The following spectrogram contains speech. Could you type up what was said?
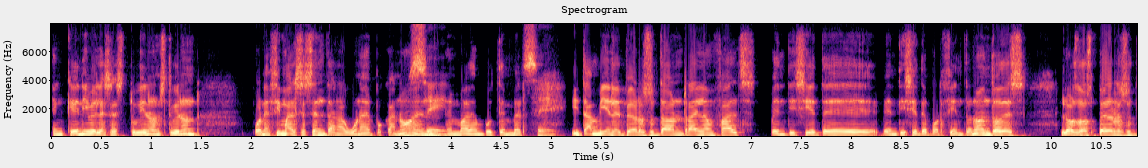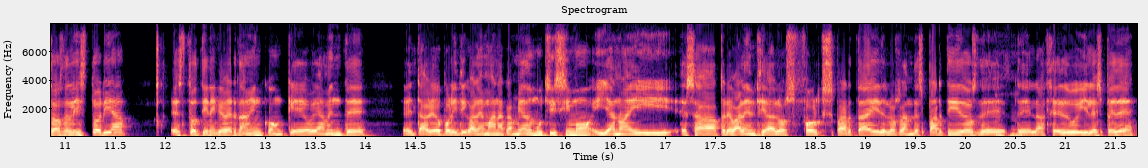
en qué niveles estuvieron. Estuvieron por encima del 60 en alguna época, ¿no? En, Baden-Württemberg. Y también el peor resultado en Rheinland-Pfalz, 27%, 27%, ¿no? Entonces, los dos peores resultados de la historia, esto tiene que ver también con que, obviamente, el tablero político alemán ha cambiado muchísimo y ya no hay esa prevalencia de los Volkspartei, de los grandes partidos, de, la CDU y el SPD.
